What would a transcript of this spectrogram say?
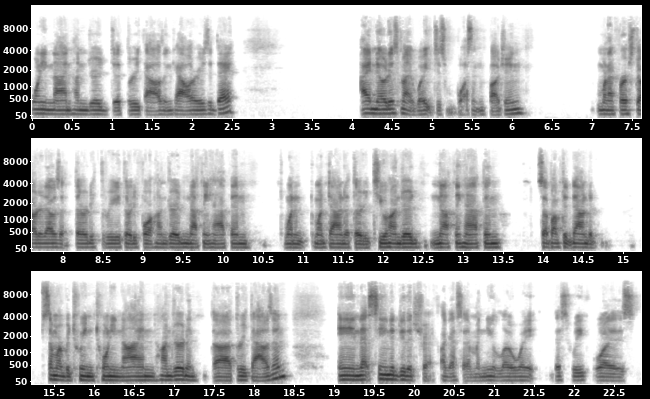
2,900 to 3,000 calories a day. I noticed my weight just wasn't budging. When I first started, I was at 33, 3,400. Nothing happened went went down to 3200 nothing happened so i bumped it down to somewhere between 2900 and uh, 3000 and that seemed to do the trick. Like i said my new low weight this week was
